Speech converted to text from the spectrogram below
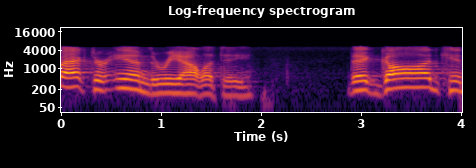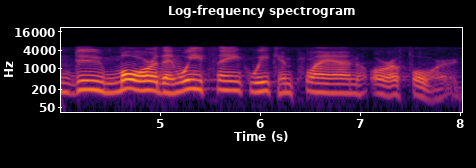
factor in the reality that God can do more than we think we can plan or afford.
